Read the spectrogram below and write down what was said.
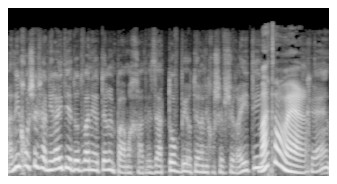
אני חושב שאני ראיתי את דוד וניה יותר מפעם אחת, וזה הטוב ביותר, אני חושב שראיתי. מה אתה אומר? כן,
